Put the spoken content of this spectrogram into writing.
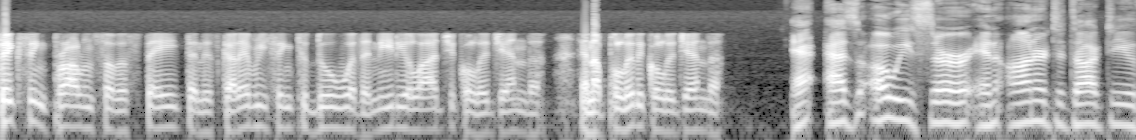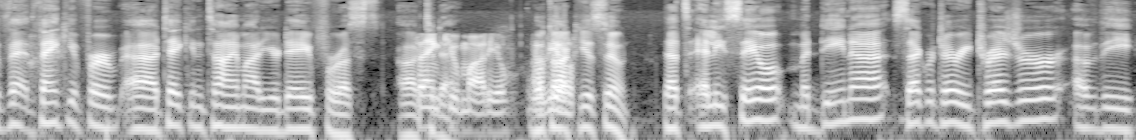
fixing problems of the state, and it's got everything to do with an ideological agenda and a political agenda. As always, sir, an honor to talk to you. Th- thank you for uh, taking time out of your day for us uh, Thank today. you, Mario. We'll Adios. talk to you soon. That's Eliseo Medina, Secretary Treasurer of the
